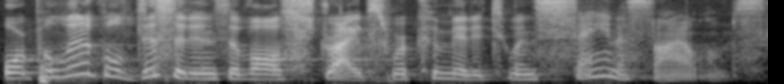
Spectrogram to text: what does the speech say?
or political dissidents of all stripes were committed to insane asylums.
